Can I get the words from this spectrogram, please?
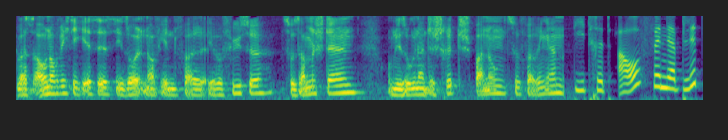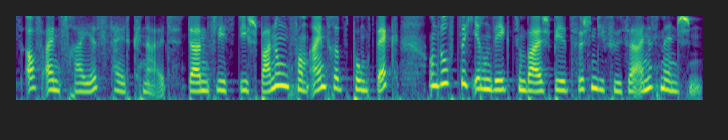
Was auch noch wichtig ist, ist, Sie sollten auf jeden Fall Ihre Füße zusammenstellen, um die sogenannte Schrittspannung zu verringern. Die tritt auf, wenn der Blitz auf ein freies Feld knallt. Dann fließt die Spannung vom Eintrittspunkt weg und sucht sich ihren Weg zum Beispiel zwischen die Füße eines Menschen.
